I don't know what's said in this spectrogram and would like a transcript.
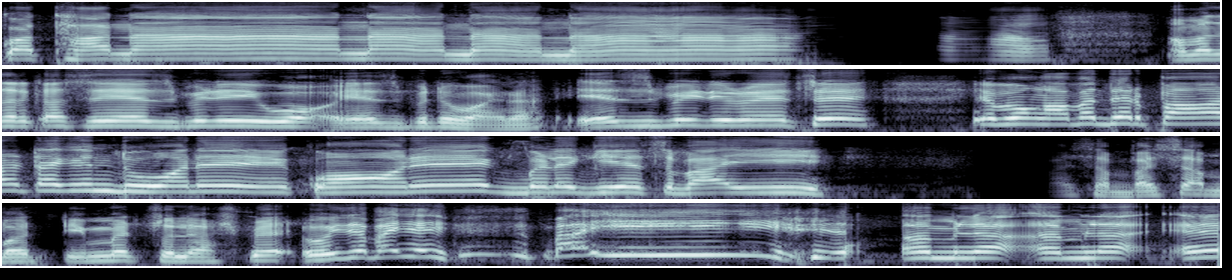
কথা না না না না। আমাদের কাছে এসবিডি এসবিডি হয় না। এসবিডি রয়েছে এবং আমাদের পাওয়ারটা কিন্তু অনেক অনেক বেড়ে গিয়েছে ভাই। সাহেব ভাই চলে আসবে। ওই যে ভাই ভাই! এ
